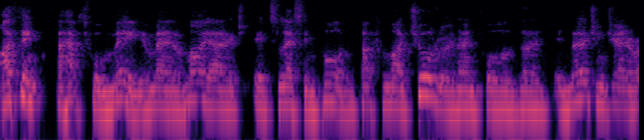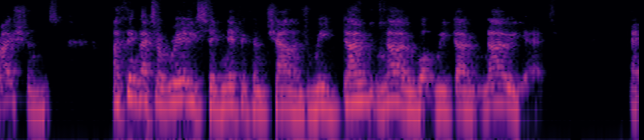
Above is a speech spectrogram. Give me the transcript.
I think perhaps for me, a man of my age, it's less important. But for my children and for the emerging generations, I think that's a really significant challenge. We don't know what we don't know yet. Eh,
